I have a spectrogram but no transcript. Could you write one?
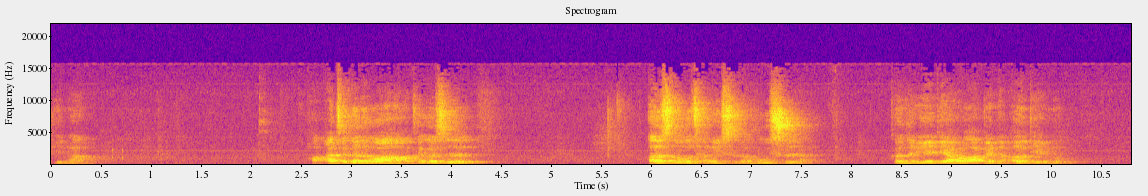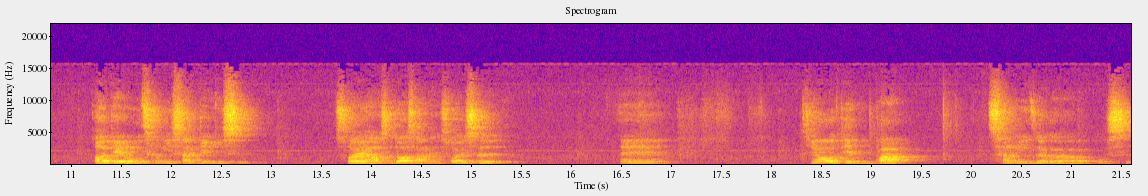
平方。好，啊，这个的话哈，这个是二十五乘以十的负四啊，跟着约掉的话变成二点五，二点五乘以三点一四，所以哈是多少呢？所以是，嗯，九点八乘以这个五十。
